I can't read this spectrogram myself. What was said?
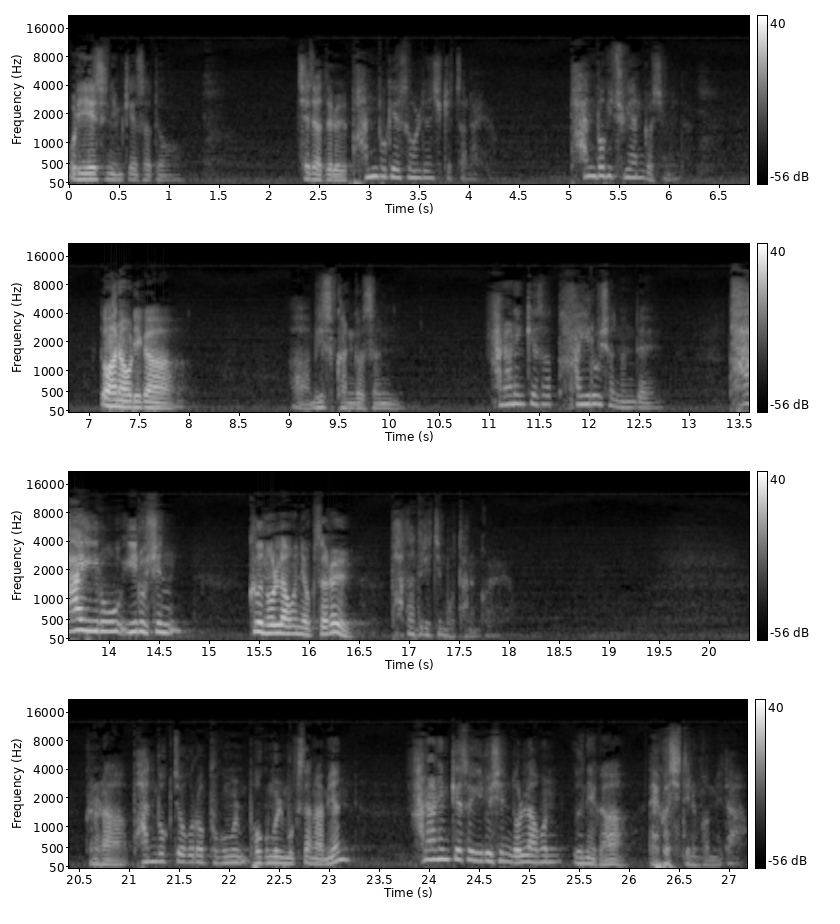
우리 예수님께서도 제자들을 반복해서 훈련시켰잖아요. 반복이 중요한 것입니다. 또 하나 우리가 아, 미숙한 것은 하나님께서 다 이루셨는데 다 이루, 이루신 그 놀라운 역사를 받아들이지 못하는 거예요. 그러나 반복적으로 복음을, 복음을 묵상하면 하나님께서 이루신 놀라운 은혜가 내 것이 되는 겁니다.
